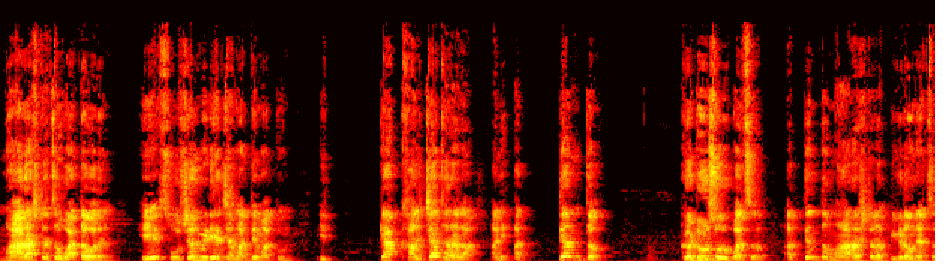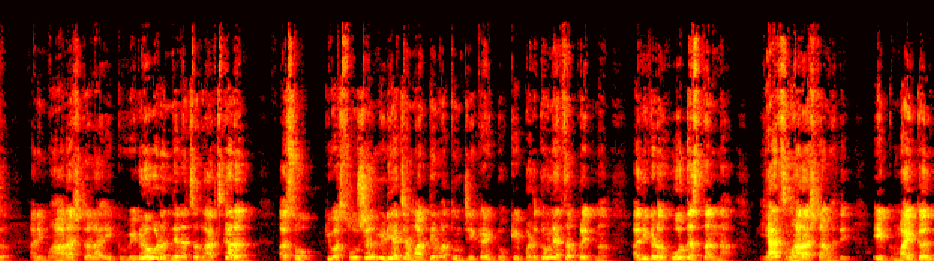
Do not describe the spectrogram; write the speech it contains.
महाराष्ट्राचं वातावरण हे सोशल मीडियाच्या माध्यमातून इतक्या खालच्या थराला आणि अत्यंत गढूळ स्वरूपाचं अत्यंत महाराष्ट्राला बिघडवण्याचं आणि महाराष्ट्राला एक वेगळं वळण देण्याचं राजकारण असो किंवा सोशल मीडियाच्या माध्यमातून जे काही डोके भडकवण्याचा प्रयत्न अलीकडं होत असताना ह्याच महाराष्ट्रामध्ये एक मायकल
